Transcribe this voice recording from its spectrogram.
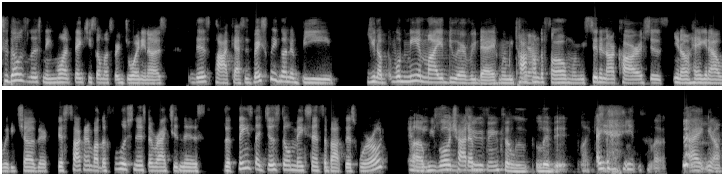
to those listening, one, thank you so much for joining us. This podcast is basically going to be, you know, what me and Maya do every day when we talk Yeah. on the phone, when we sit in our cars, just, you know, hanging out with each other, just talking about the foolishness, the righteousness, the things that just don't make sense about this world. And Uh, we will keep try to- choosing to live it. Like I, look, I, you know,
